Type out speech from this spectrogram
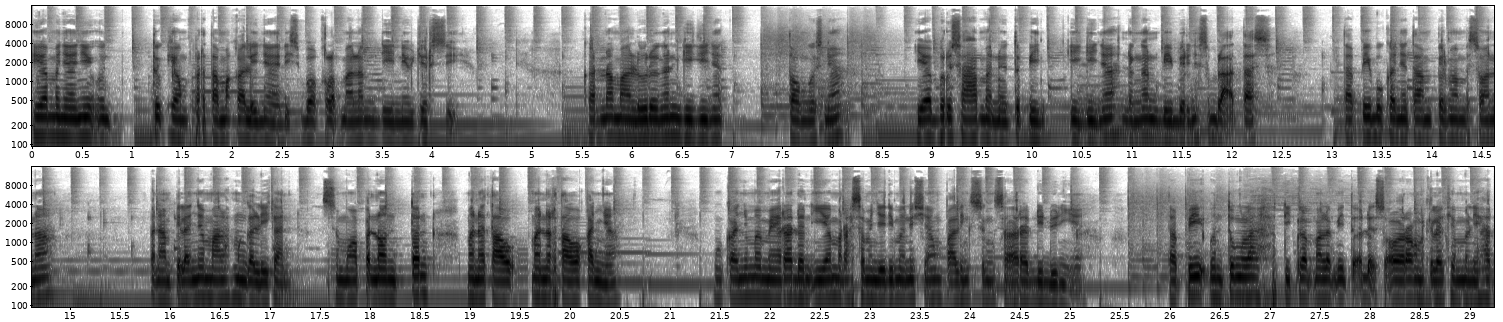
Ia menyanyi untuk yang pertama kalinya di sebuah klub malam di New Jersey. Karena malu dengan giginya tonggosnya, ia berusaha menutup giginya dengan bibirnya sebelah atas. Tapi bukannya tampil memesona, penampilannya malah menggelikan. Semua penonton menertawakannya. Mukanya memerah dan ia merasa menjadi manusia yang paling sengsara di dunia. Tapi untunglah di klub malam itu ada seorang laki-laki melihat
